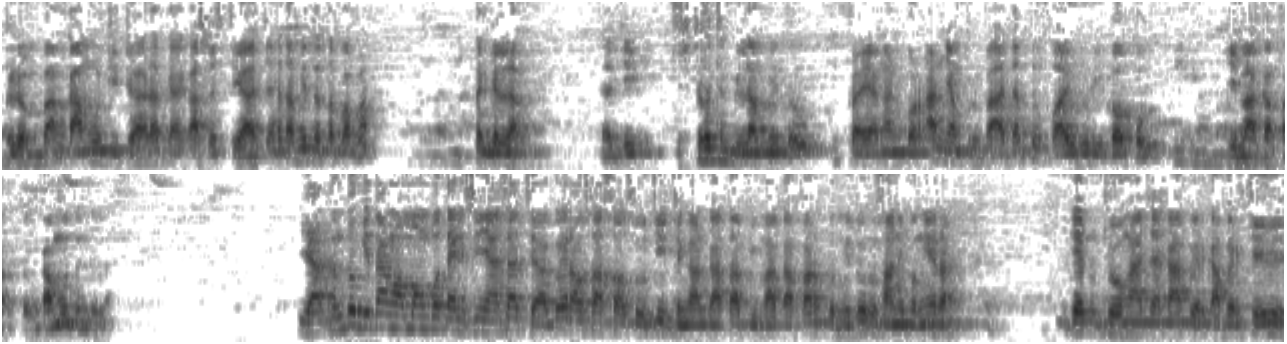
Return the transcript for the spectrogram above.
gelombang kamu di darat kayak kasus di Aceh tapi tetap apa? Tenggelam. Jadi justru tenggelam itu bayangan Quran yang berupa adab tuh fayurikokum bima kafartum. Kamu tenggelam. Ya tentu kita ngomong potensinya saja. Aku rasa sok suci dengan kata bima kafartum itu urusannya pangeran. Dia nuduh ngajak kafir, kafir dewi.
